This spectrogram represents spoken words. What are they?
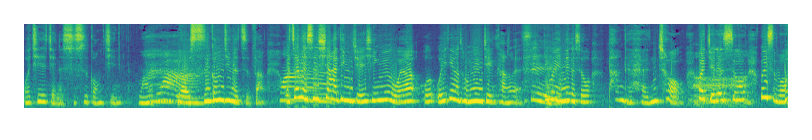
我其实减了十四公斤，哇，有十公斤的脂肪，我真的是下定决心，因为我要我我一定要重建健康了，是，因为那个时候胖的很丑，会觉得说为什么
